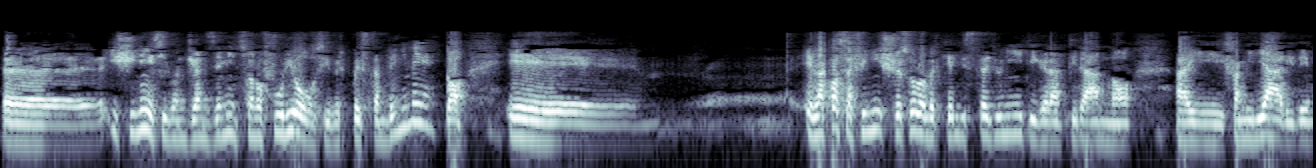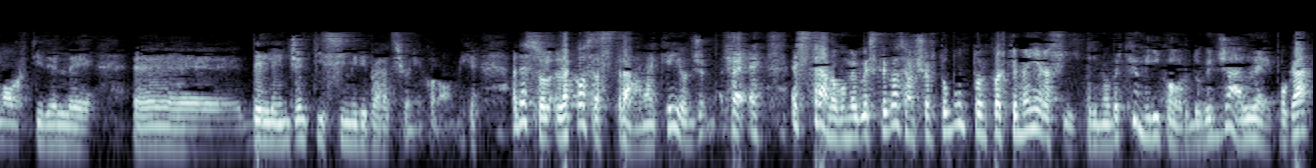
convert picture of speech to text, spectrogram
eh, i cinesi con Jiang Zemin sono furiosi per questo avvenimento e, e la cosa finisce solo perché gli Stati Uniti garantiranno ai familiari dei morti delle, eh, delle ingentissime riparazioni economiche. Adesso la cosa strana è che io, cioè è, è, strano come queste cose a un certo punto in qualche maniera filtrino, perché io mi ricordo che già all'epoca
